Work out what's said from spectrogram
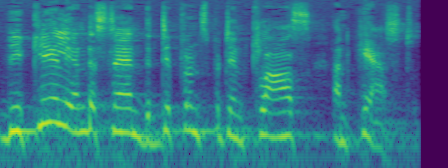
we clearly understand the difference between class and caste.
